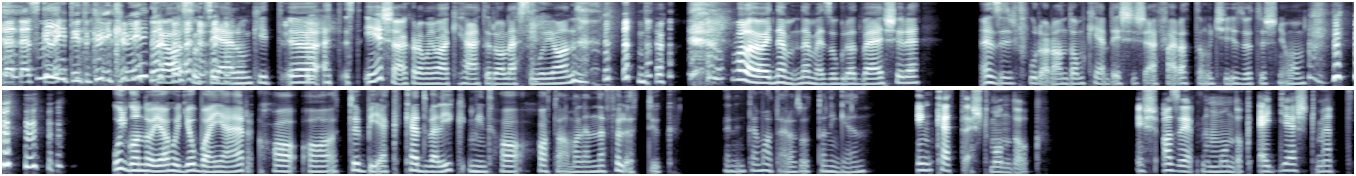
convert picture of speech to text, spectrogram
That escalated quickly. Mikre asszociálunk itt? Ö, hát ezt én sem akarom, hogy valaki hátulról leszúrjon. De valahogy nem, nem ez ugrott be elsőre. Ez egy fura random kérdés, és elfáradtam, úgyhogy az ötös nyomom. Úgy gondolja, hogy jobban jár, ha a többiek kedvelik, mintha hatalma lenne fölöttük. Szerintem határozottan igen. Én kettest mondok. És azért nem mondok egyest, mert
